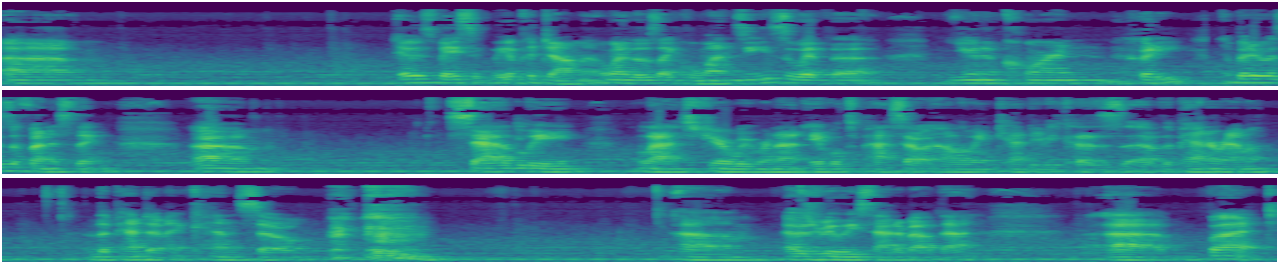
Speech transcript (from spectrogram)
Um, it was basically a pajama, one of those like onesies with a unicorn hoodie, but it was the funnest thing. Um, sadly, last year we were not able to pass out Halloween candy because of the panorama the pandemic, and so um, I was really sad about that. Uh, but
